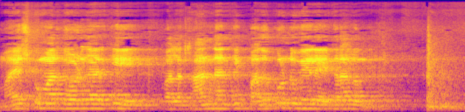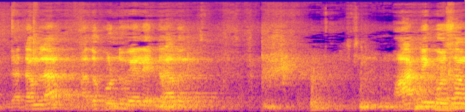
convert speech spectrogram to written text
మహేష్ కుమార్ గౌడ్ గారికి వాళ్ళ ఖాందానికి పదకొండు వేల ఎకరాలు ఉంది. గతంలో పదకొండు వేల ఎకరాలు ఉంది. పార్టీ కోసం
